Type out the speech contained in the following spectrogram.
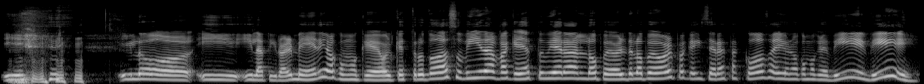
Y, y, lo, y, y la tiró al medio, como que orquestó toda su vida para que ella estuviera lo peor de lo peor, para que hiciera estas cosas. Y uno como que, vi, vi.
